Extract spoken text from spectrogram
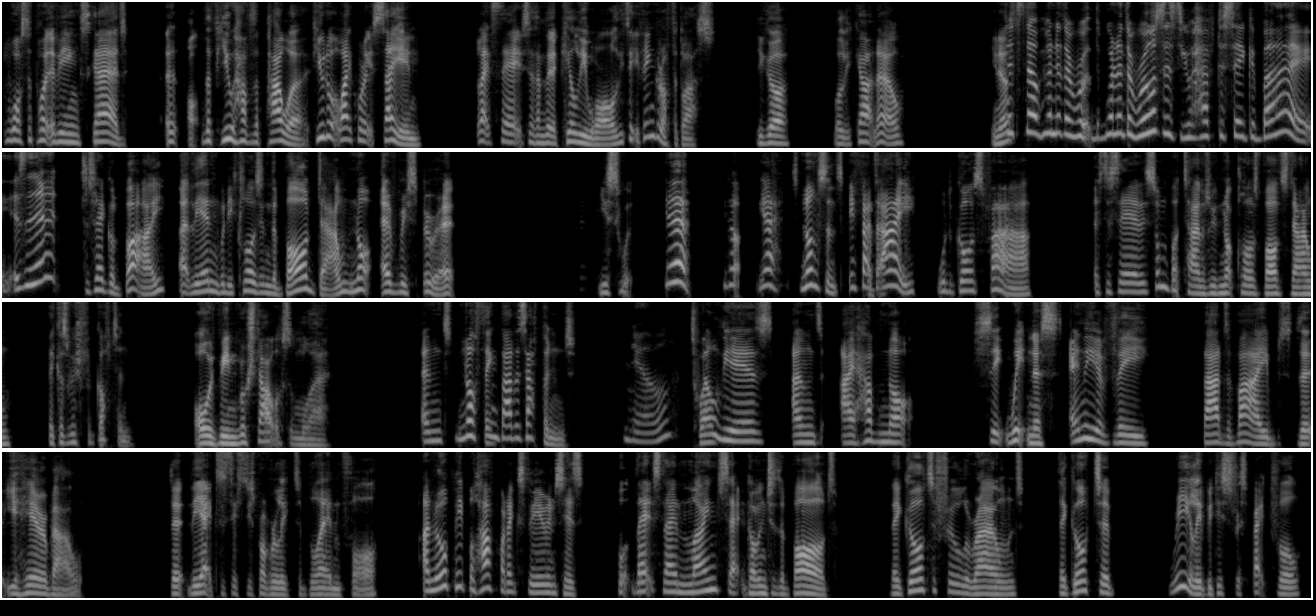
what's the point of being scared? Uh, uh, If you have the power, if you don't like what it's saying, let's say it says, I'm going to kill you all, you take your finger off the glass. You go, well, you can't now. You know, It's not one of the ru- one of the rules is you have to say goodbye, isn't it? to say goodbye at the end when you're closing the board down, not every spirit, you sw- yeah, you know, yeah, it's nonsense. In fact, I would go as far as to say there's some times we've not closed boards down because we've forgotten or we've been rushed out of somewhere and nothing bad has happened. No. 12 years and I have not see, witnessed any of the bad vibes that you hear about that the exorcist is probably to blame for. I know people have bad experiences, but that's their mindset going to the board. They go to fool around, they go to really be disrespectful,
